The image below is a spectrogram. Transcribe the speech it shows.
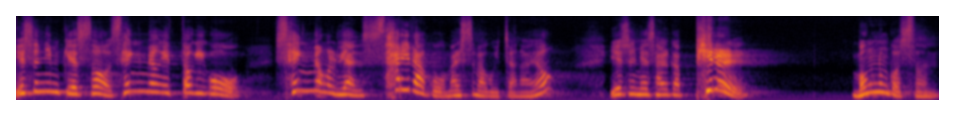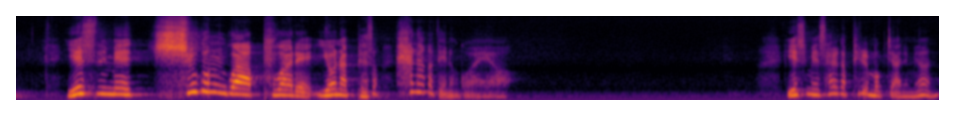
예수님께서 생명의 떡이고 생명을 위한 살이라고 말씀하고 있잖아요. 예수님의 살과 피를 먹는 것은 예수님의 죽음과 부활에 연합해서 하나가 되는 거예요. 예수님의 살과 피를 먹지 않으면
